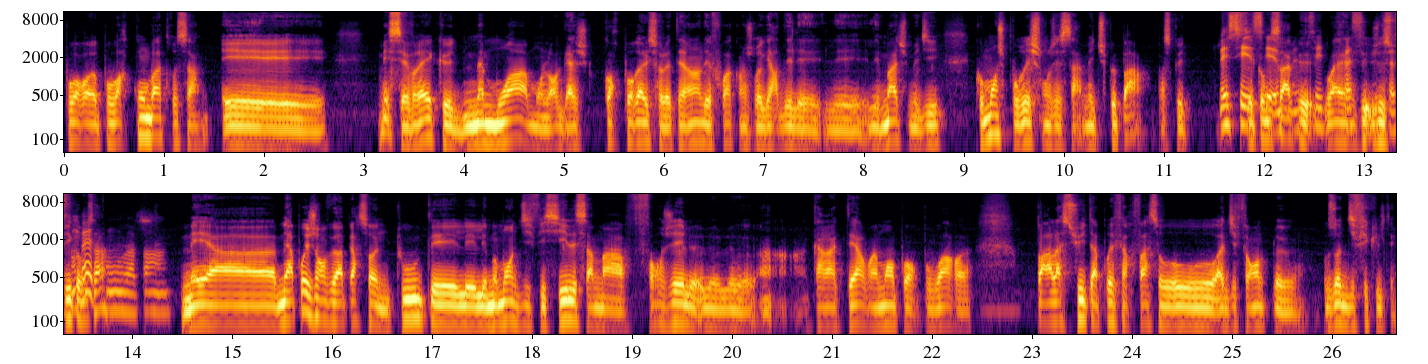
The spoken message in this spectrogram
pour euh, pouvoir combattre ça. Et. Mais c'est vrai que même moi, mon langage corporel sur le terrain, des fois, quand je regardais les, les, les matchs, je me dis comment je pourrais changer ça? Mais tu peux pas, parce que c'est comme ça que- ouais, façon- je- suis comme bête, ça. pas- Mais, euh, mais après, j'en veux à personne. Tous les, les- les moments difficiles, ça m'a forgé le, le- le- un, un caractère vraiment pour pouvoir, euh, par la suite, après, faire face aux, à différentes, aux autres difficultés.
